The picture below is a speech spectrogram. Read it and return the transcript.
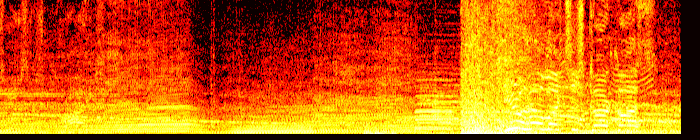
Jesus Christ. You know how much this car costs?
